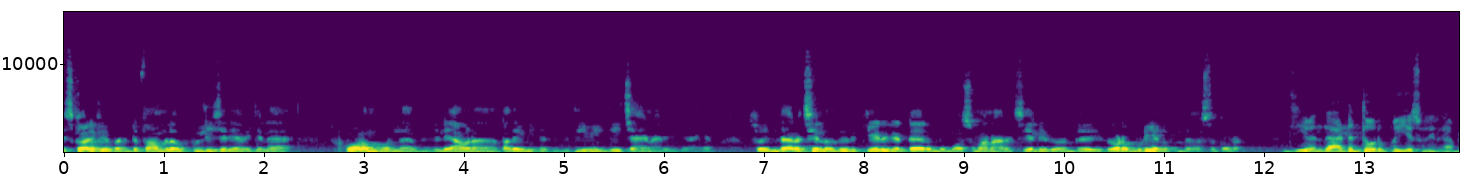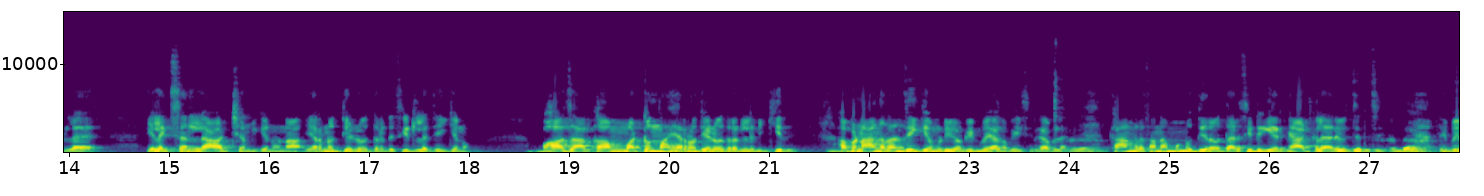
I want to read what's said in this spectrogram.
டிஸ்குவாலிஃபை பண்ணிட்டு ஃபார்மில் புள்ளி சரியாக வைக்கல கோலம் போடல அப்படின்னு சொல்லி அவனை பதவி நீக்கம் செஞ்சுட்டு இவங்க ஜெயிச்சாங்கன்னு அறிவிக்கிறாங்க? ஸோ இந்த அரசியல் வந்து இது கேடுகட்ட ரொம்ப மோசமான அரசியல். இது வந்து இதோட முடியணும் இந்த வருஷத்தோட. ஜி வந்து அடுத்து ஒரு பொய்யை சொல்லியிருக்காப்புல எலெக்ஷனில் ஆட்சி அமைக்கணும்னா இரநூத்தி எழுபத்தி ரெண்டு சீட்டில் ஜெயிக்கணும். பாஜக மட்டும்தான் இரநூத்தி எழுபத்தி ரெண்டில் நிற்கிது அப்போ நாங்கள் தான் ஜெயிக்க முடியும் அப்படின்னு போய் அங்கே பேசியிருக்காப்புல. காங்கிரஸ் ஆனால் முந்நூற்றி இருபத்தாறு சீட்டுக்கு ஏற்கனவே ஆட்களை அறிவிச்சிருச்சு. இப்போ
